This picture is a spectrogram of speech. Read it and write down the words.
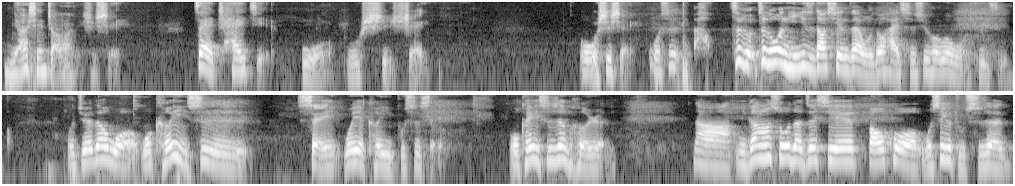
你要先找到你是谁，再拆解我不是谁。我是谁？我是好这个这个问题一直到现在我都还持续会问我自己。我觉得我我可以是谁，我也可以不是谁。我可以是任何人。那你刚刚说的这些，包括我是一个主持人，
